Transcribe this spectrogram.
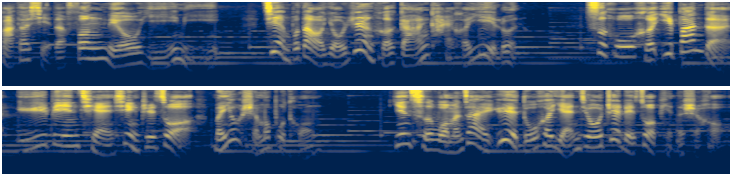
把它写得风流旖旎，见不到有任何感慨和议论，似乎和一般的于宾浅性之作没有什么不同。因此，我们在阅读和研究这类作品的时候，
